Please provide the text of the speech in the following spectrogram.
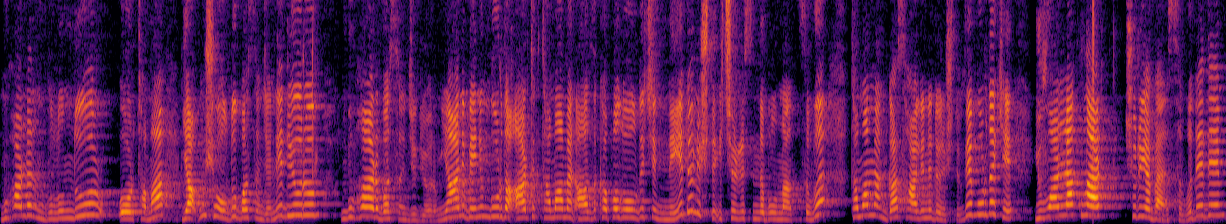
Buharların bulunduğu ortama yapmış olduğu basınca ne diyorum? Buhar basıncı diyorum. Yani benim burada artık tamamen ağzı kapalı olduğu için neye dönüştü içerisinde bulunan sıvı? Tamamen gaz haline dönüştü. Ve buradaki yuvarlaklar Şuraya ben sıvı dedim.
